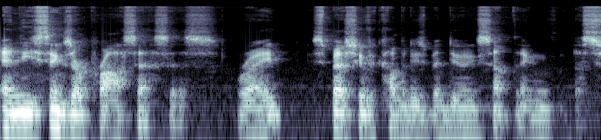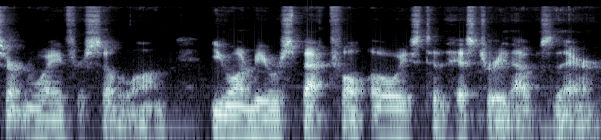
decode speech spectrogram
And these things are processes, right? Especially if a company's been doing something a certain way for so long. You want to be respectful always to the history that was there,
